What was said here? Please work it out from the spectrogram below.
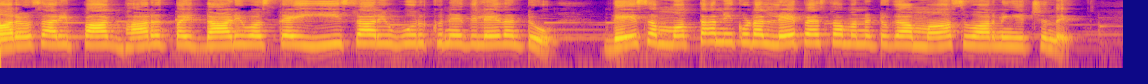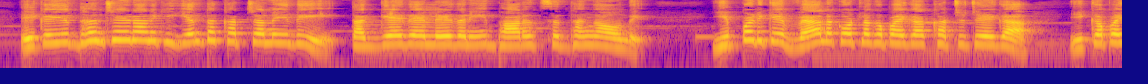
మరోసారి పాక్ భారత్ పై దాడి వస్తే ఈసారి ఊరుకునేది లేదంటూ దేశం మొత్తాన్ని కూడా లేపేస్తామన్నట్టుగా మాస్ వార్నింగ్ ఇచ్చింది. ఇక యుద్ధం చేయడానికి ఎంత ఖర్చు అనేది తగ్గేదే లేదని భారత్ సిద్ధంగా ఉంది. ఇప్పటికే వేల కోట్లకు పైగా ఖర్చు చేయగా ఇకపై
